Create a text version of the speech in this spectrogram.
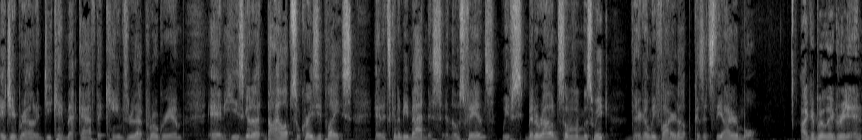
AJ Brown and DK Metcalf that came through that program, and he's gonna dial up some crazy plays, and it's gonna be madness. And those fans, we've been around some of them this week. They're gonna be fired up because it's the Iron Bowl. I completely agree, and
